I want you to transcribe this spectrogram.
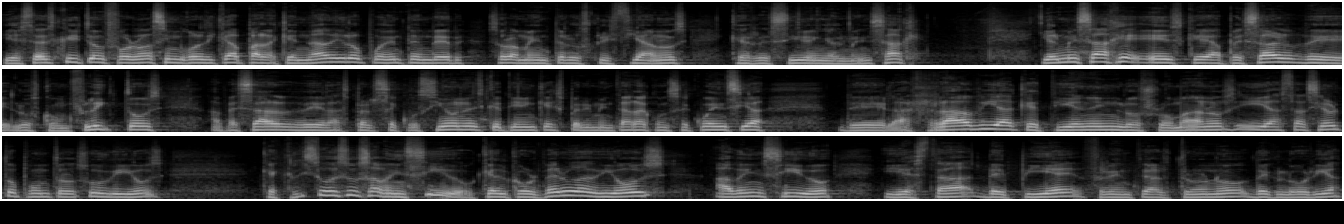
Y está escrito en forma simbólica para que nadie lo pueda entender, solamente los cristianos que reciben el mensaje. Y el mensaje es que a pesar de los conflictos, a pesar de las persecuciones que tienen que experimentar a consecuencia de la rabia que tienen los romanos y hasta cierto punto los judíos, que Cristo Jesús ha vencido, que el Cordero de Dios ha vencido y está de pie frente al trono de gloria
